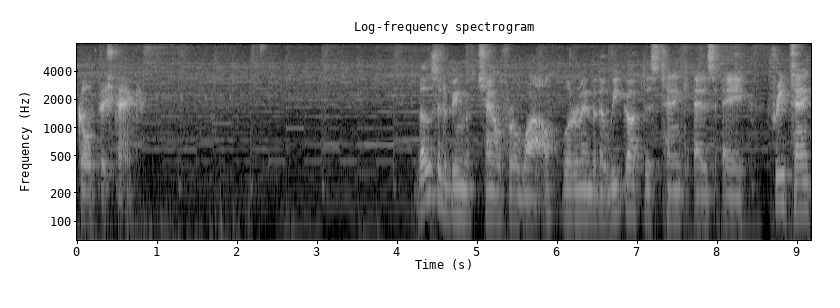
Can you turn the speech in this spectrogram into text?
goldfish tank. Those that have been with the channel for a while will remember that we got this tank as a free tank,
